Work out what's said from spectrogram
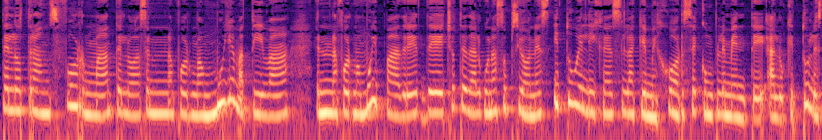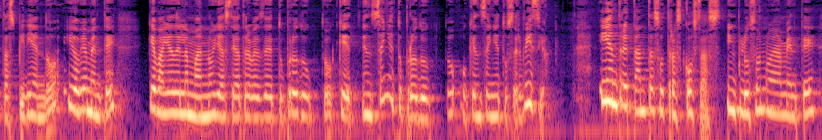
te lo transforma, te lo hace en una forma muy llamativa, en una forma muy padre. De hecho, te da algunas opciones y tú eliges la que mejor se complemente a lo que tú le estás pidiendo y obviamente que vaya de la mano ya sea a través de tu producto, que enseñe tu producto o que enseñe tu servicio. Y entre tantas otras cosas, incluso nuevamente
